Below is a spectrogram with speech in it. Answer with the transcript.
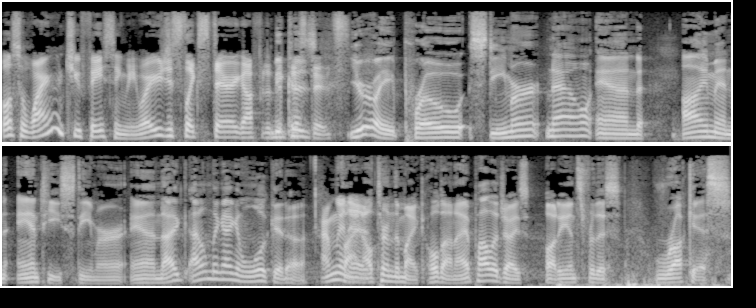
Also, why aren't you facing me? Why are you just like staring off into the Because distance? you're a pro steamer now, and I'm an anti-steamer, and I I don't think I can look at a. I'm gonna- Fine, I'll turn the mic. Hold on, I apologize, audience, for this ruckus.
